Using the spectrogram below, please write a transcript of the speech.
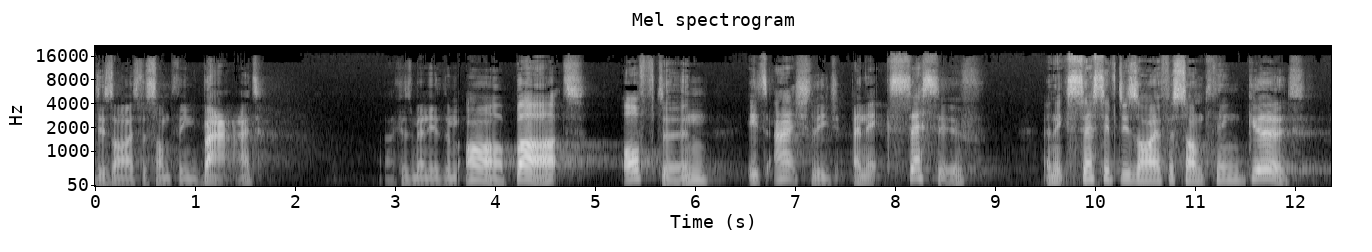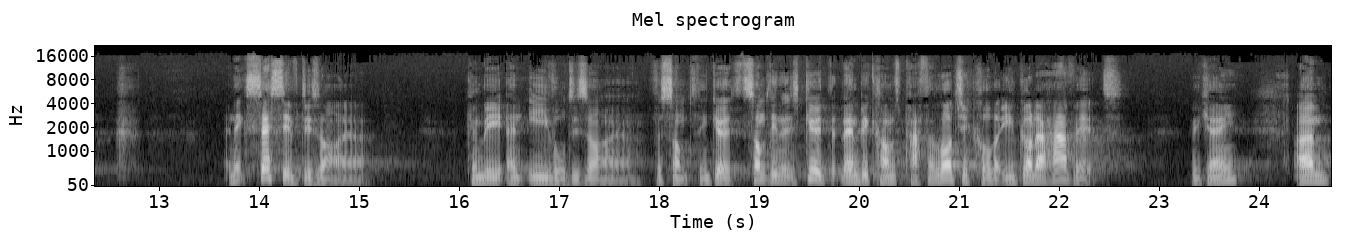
desires for something bad, because many of them are, but often it's actually an excessive, an excessive desire for something good. An excessive desire can be an evil desire for something good. Something that's good that then becomes pathological, that you've got to have it. Okay? Um,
